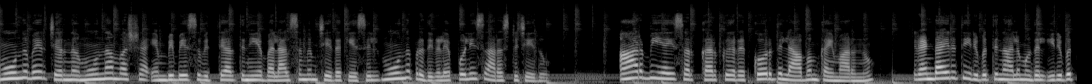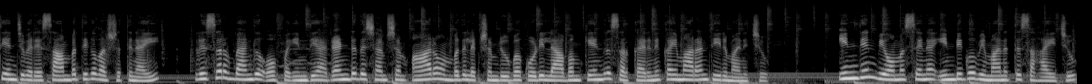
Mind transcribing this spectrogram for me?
മൂന്നുപേർ ചേർന്ന് മൂന്നാം വർഷ എം ബി ബി എസ് വിദ്യാർത്ഥിനിയെ ബലാത്സംഗം ചെയ്ത കേസിൽ മൂന്ന് പ്രതികളെ പോലീസ് അറസ്റ്റ് ചെയ്തു. ആർ ബി ഐ സർക്കാർക്ക് റെക്കോർഡ് ലാഭം കൈമാറുന്നു. രണ്ടായിരത്തി ഇരുപത്തിനാല് മുതൽ ഇരുപത്തിയഞ്ച് വരെ സാമ്പത്തിക വർഷത്തിനായി റിസർവ് ബാങ്ക് ഓഫ് ഇന്ത്യ രണ്ട് ദശാംശം ആറ് ഒമ്പത് ലക്ഷം രൂപ കോടി ലാഭം കേന്ദ്ര സർക്കാരിന് കൈമാറാൻ തീരുമാനിച്ചു. ഇന്ത്യൻ വ്യോമസേന ഇൻഡിഗോ വിമാനത്തെ സഹായിച്ചു.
